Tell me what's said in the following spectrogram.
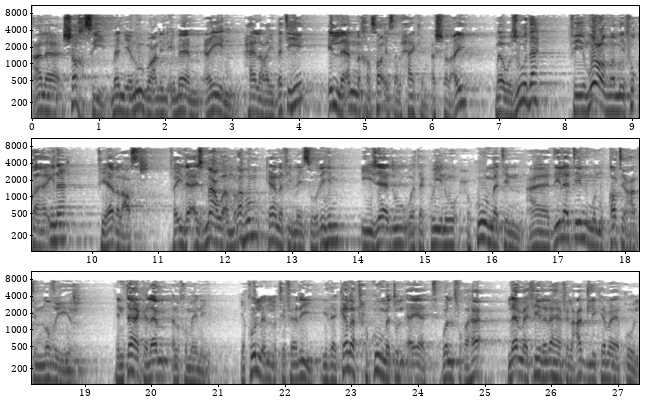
على شخص من ينوب عن الإمام عين حال غيبته إلا أن خصائص الحاكم الشرعي موجودة في معظم فقهائنا في هذا العصر. فإذا أجمعوا أمرهم كان في ميسورهم إيجاد وتكوين حكومة عادلة منقطعة النظير. انتهى كلام الخميني. يقول القفاري إذا كانت حكومة الآيات والفقهاء لا مثيل لها في العدل كما يقول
